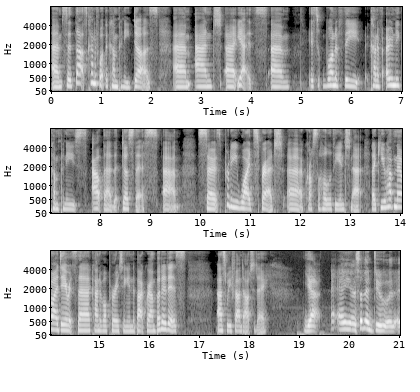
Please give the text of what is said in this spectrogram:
Um, so that's kind of what the company does. Um, and uh, yeah it's um, it's one of the kind of only companies out there that does this. Um, so it's pretty widespread uh, across the whole of the internet. Like you have no idea it's there, kind of operating in the background, but it is, as we found out today. Yeah, and you know, something to do. Uh,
